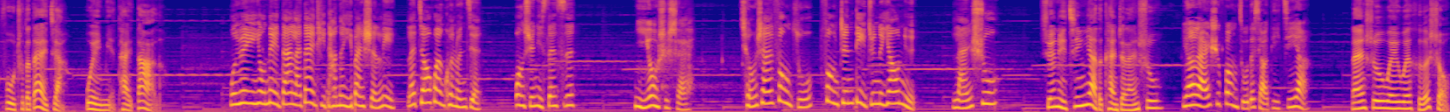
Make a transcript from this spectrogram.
付出的代价未免太大了。我愿意用内丹来代替他那一半神力，来交换昆仑剑。望雪女三思。你又是谁？琼山凤族凤真帝君的妖女，兰叔。雪女惊讶地看着兰叔，原来是凤族的小帝姬呀。兰叔微微合手，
